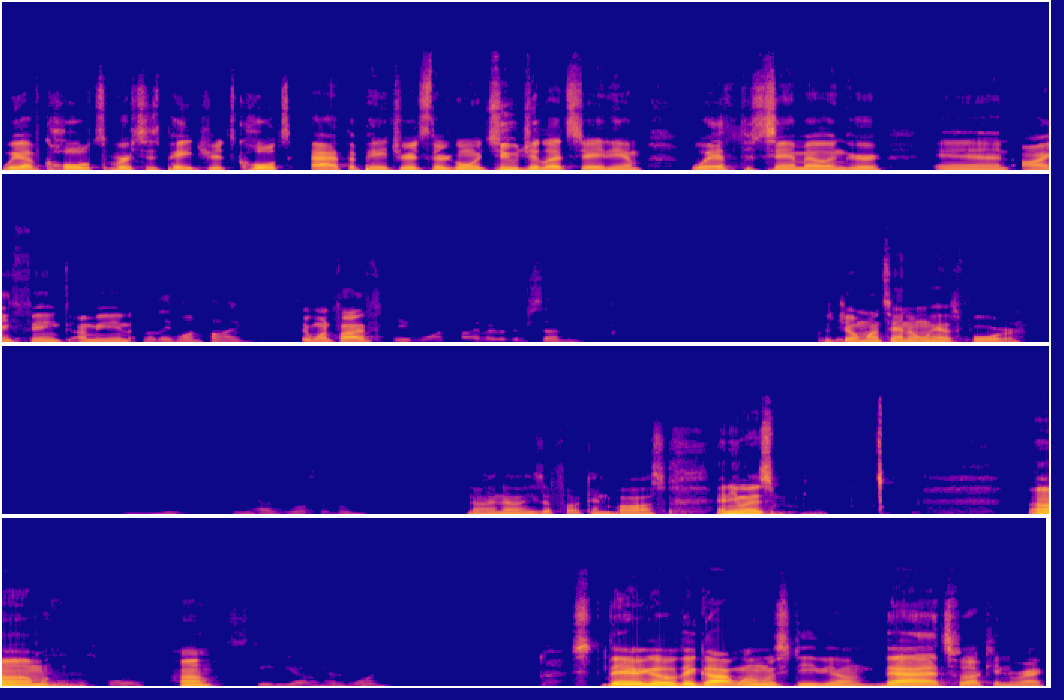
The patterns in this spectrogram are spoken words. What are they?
We have Colts versus Patriots. Colts at the Patriots. They're going to Gillette Stadium with Sam Ehlinger. And I think, I mean, Well, they've won five. they won five They've won five out of their seven. Because Joe Montana only has four. He, he has most of them. No, I know he's a fucking boss. Anyways, um, huh? Steve Young has one. S- There you go. They got one with Steve Young. That's fucking right.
